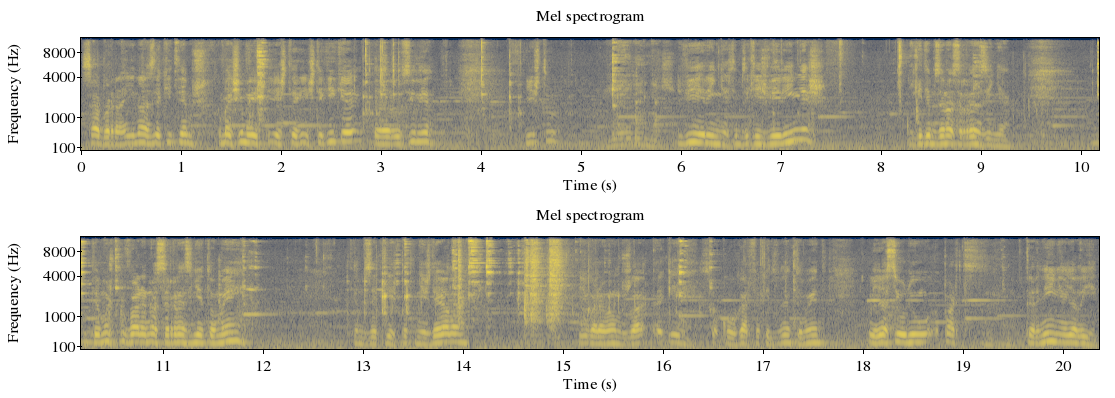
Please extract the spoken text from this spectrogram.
Sabe a rã. E nós aqui temos, como é que chama este, este, este aqui que é, eh, Lucília? Isto? Vieirinhas. Vieirinhas. Temos aqui as vieirinhas. E aqui temos a nossa ranzinha. Então vamos provar a nossa ranzinha também. Temos aqui as patinhas dela. E agora vamos lá, aqui, só com o garfo aqui lentamente. Eu já ali a parte de carninha, olha ali.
